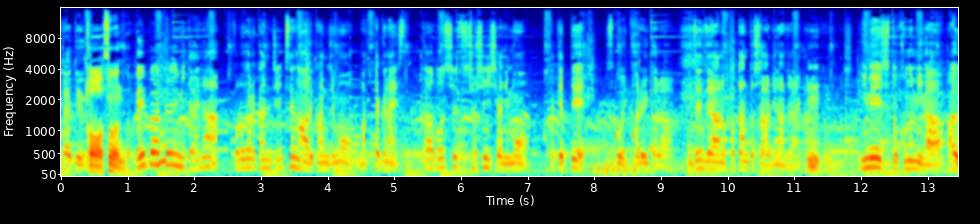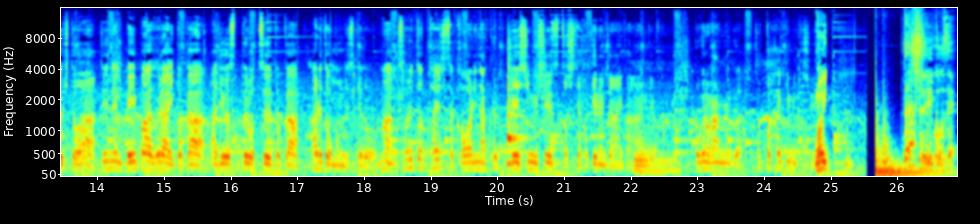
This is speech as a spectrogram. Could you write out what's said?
嫌いというか。ああそうなんだ。ベイパーフライみたいな転がる感じ癖のある感じも全くないです。ねカーボンシューズ初心者にも履けてすごい軽いから全然あのパターンとしてはありなんじゃないかなと思います、イメージと好みが合う人は全然ベイパーフライとかアディオスプロ2とかあると思うんですけどまあそれと大した変わりなくレーシングシューズとして履けるんじゃないかなっていう。感覚僕の感覚はちょっと履いてみてしはい。ダッシュで行こうぜ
